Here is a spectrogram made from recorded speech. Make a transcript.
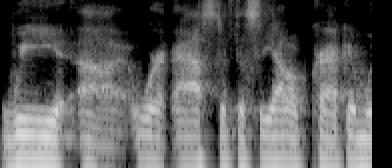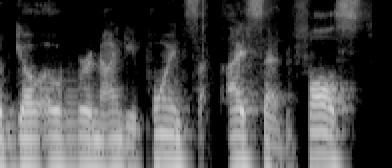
We uh, were asked if the Seattle Kraken would go over 90 points. I said false.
